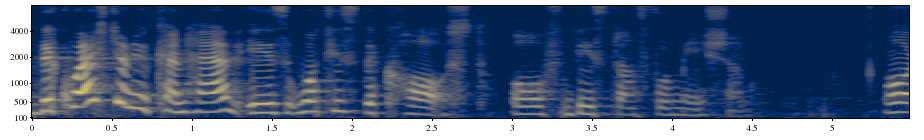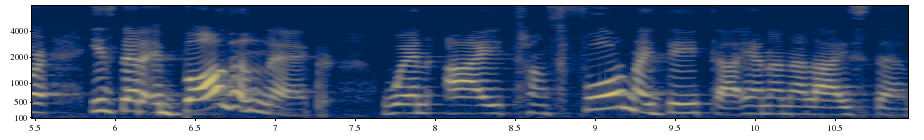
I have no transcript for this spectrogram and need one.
the question you can have is, what is the cost of this transformation? Or is there a bottleneck when I transform my data and analyze them?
